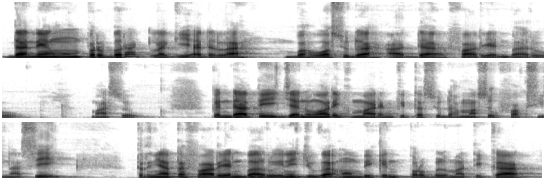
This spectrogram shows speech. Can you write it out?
Dan yang memperberat lagi adalah bahwa sudah ada varian baru masuk. Kendati Januari kemarin kita sudah masuk vaksinasi, ternyata varian baru ini juga membuat problematika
